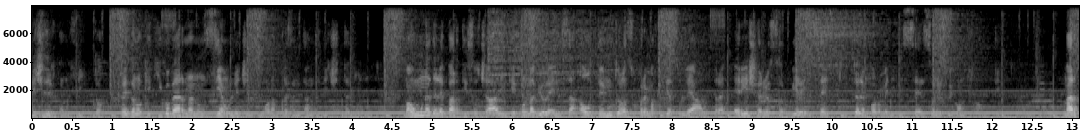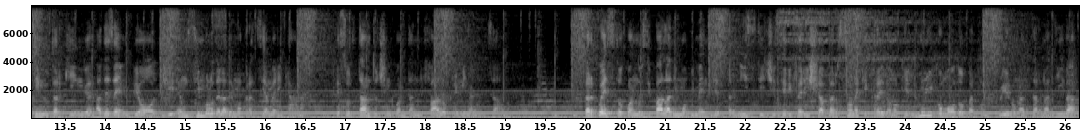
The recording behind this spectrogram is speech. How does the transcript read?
I teorici del conflitto credono che chi governa non sia un legittimo rappresentante dei cittadini, ma una delle parti sociali che con la violenza ha ottenuto la supremazia sulle altre e riesce a riassorbire in sé tutte le forme di dissenso nei suoi confronti. Martin Luther King, ad esempio, oggi è un simbolo della democrazia americana, che soltanto 50 anni fa lo criminalizzava. Per questo, quando si parla di movimenti estremisti, ci si riferisce a persone che credono che l'unico modo per costruire un'alternativa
